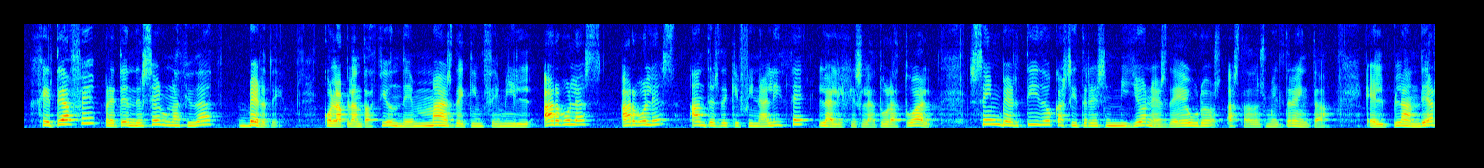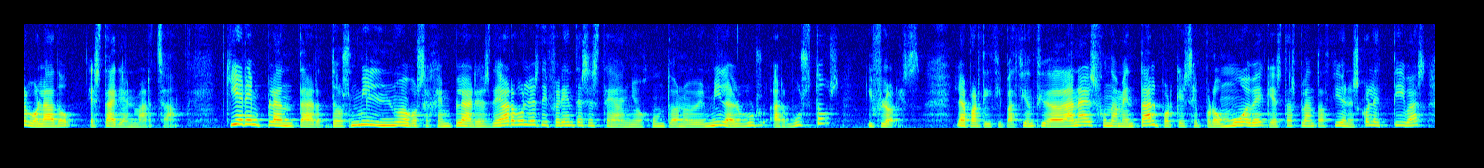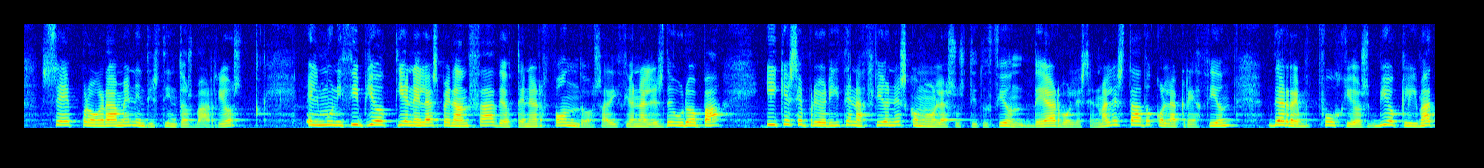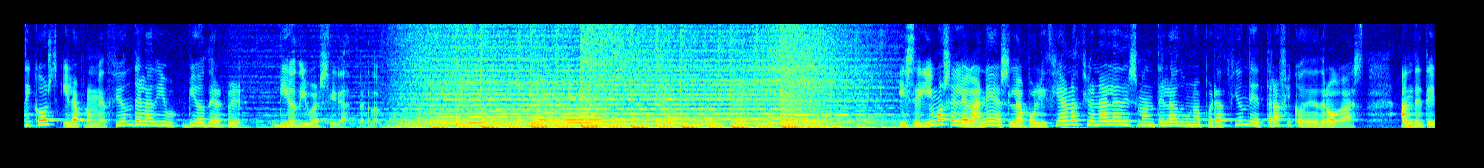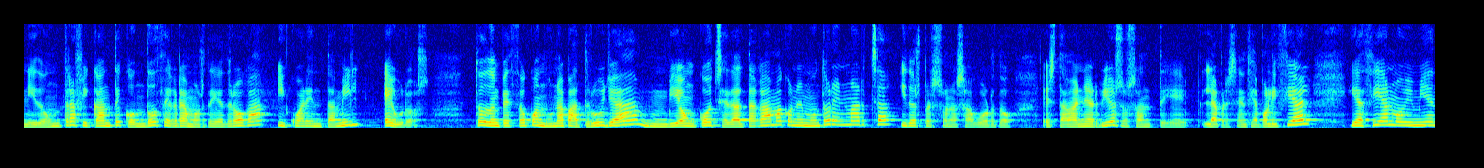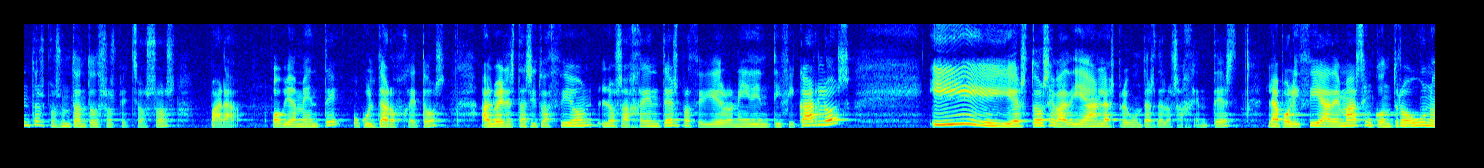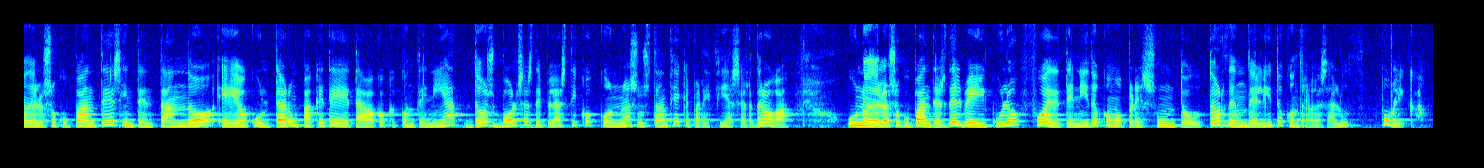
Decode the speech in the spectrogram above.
Getafe pretende ser una ciudad verde, con la plantación de más de 15.000 árboles, árboles antes de que finalice la legislatura actual. Se ha invertido casi 3 millones de euros hasta 2030. El plan de arbolado está ya en marcha. Quieren plantar 2.000 nuevos ejemplares de árboles diferentes este año, junto a 9.000 arbustos y flores. La participación ciudadana es fundamental porque se promueve que estas plantaciones colectivas se programen en distintos barrios. El municipio tiene la esperanza de obtener fondos adicionales de Europa y que se prioricen acciones como la sustitución de árboles en mal estado con la creación de refugios bioclimáticos y la promoción de la biodiversidad. Y seguimos en Leganés. La Policía Nacional ha desmantelado una operación de tráfico de drogas. Han detenido a un traficante con 12 gramos de droga y 40.000 euros. Todo empezó cuando una patrulla vio un coche de alta gama con el motor en marcha y dos personas a bordo. Estaban nerviosos ante la presencia policial y hacían movimientos pues un tanto sospechosos para obviamente ocultar objetos. Al ver esta situación, los agentes procedieron a identificarlos y estos evadían las preguntas de los agentes. La policía además encontró uno de los ocupantes intentando eh, ocultar un paquete de tabaco que contenía dos bolsas de plástico con una sustancia que parecía ser droga. Uno de los ocupantes del vehículo fue detenido como presunto autor de un delito contra la salud pública.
